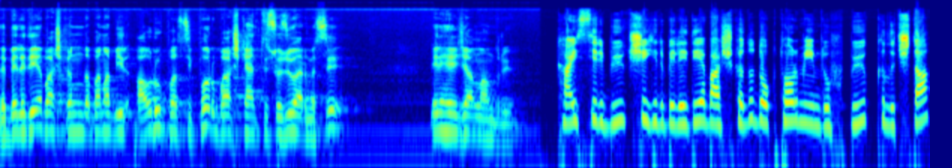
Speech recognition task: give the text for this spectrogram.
ve belediye başkanının da bana bir Avrupa Spor Başkenti sözü vermesi beni heyecanlandırıyor. Kayseri Büyükşehir Belediye Başkanı Doktor Memduh Büyükkılıç da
